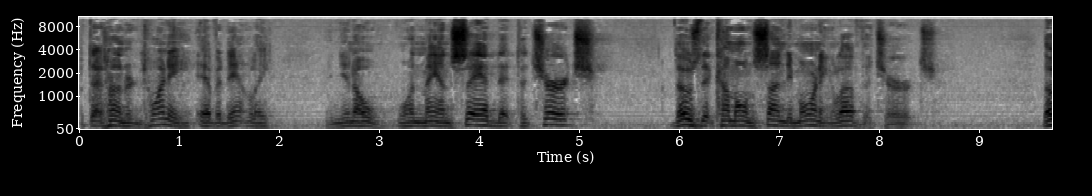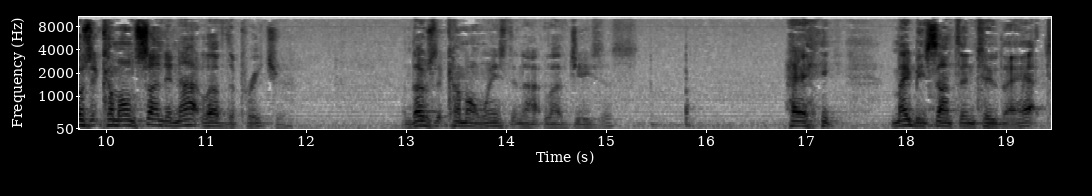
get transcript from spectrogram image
But that 120 evidently, and you know, one man said that the church those that come on Sunday morning love the church. Those that come on Sunday night love the preacher. And those that come on Wednesday night love Jesus. Hey, maybe something to that.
